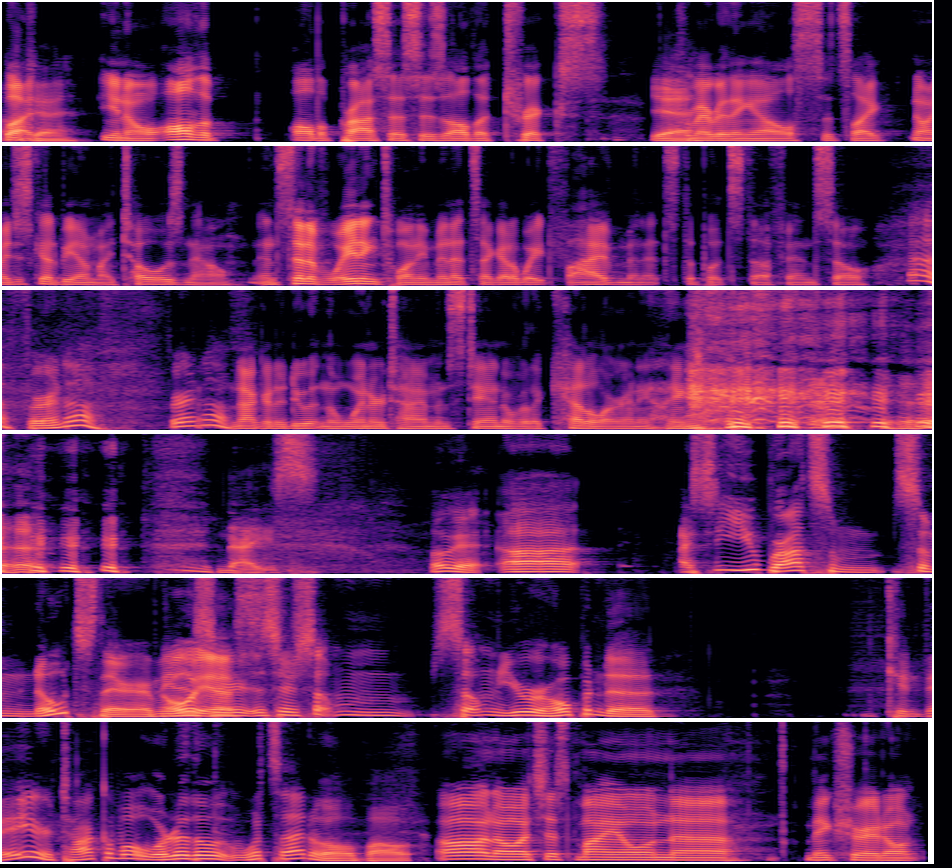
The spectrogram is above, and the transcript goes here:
But okay you know, all the all the processes, all the tricks Yeah. from everything else, it's like, no, I just got to be on my toes now. Instead of waiting 20 minutes, I got to wait five minutes to put stuff in. So yeah, fair enough fair enough I'm not going to do it in the wintertime and stand over the kettle or anything. Nice. Okay. Uh, I see you brought some some notes there. I mean, Oh, is, there, yes. is there something something you were hoping to convey or talk about? What are those? What's that all about? oh, no, it's just my own, uh, make sure I don't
